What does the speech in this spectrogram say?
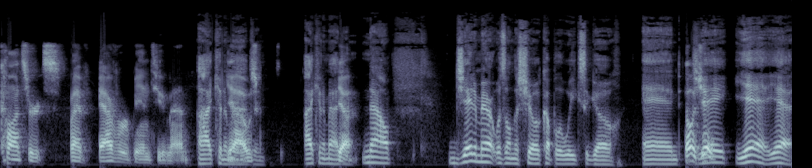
concerts I've ever been to, man. I can Yeah, it was- I can imagine. Yeah. Now, Jay DeMerit was on the show a couple of weeks ago, and Oh, Jay, Jay. yeah, yeah.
